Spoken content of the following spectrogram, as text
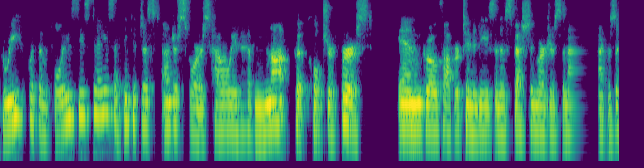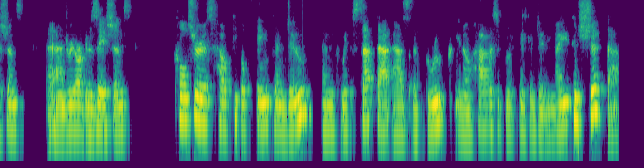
grief with employees these days, I think it just underscores how we have not put culture first in growth opportunities and especially mergers and acquisitions and reorganizations. Culture is how people think and do, and we've set that as a group, you know, how does a group think and do? Now you can shift that.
